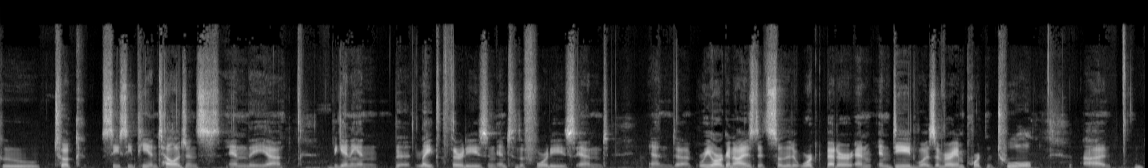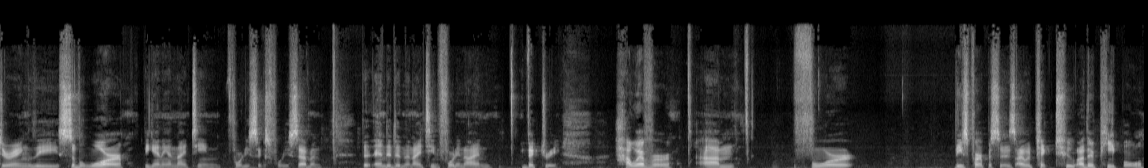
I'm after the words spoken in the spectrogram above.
who took CCP intelligence in the uh, beginning in the late 30s and into the 40s and and uh, reorganized it so that it worked better and indeed was a very important tool uh, during the Civil War beginning in 1946 47 that ended in the 1949 victory. However, um, for these purposes, I would pick two other people.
